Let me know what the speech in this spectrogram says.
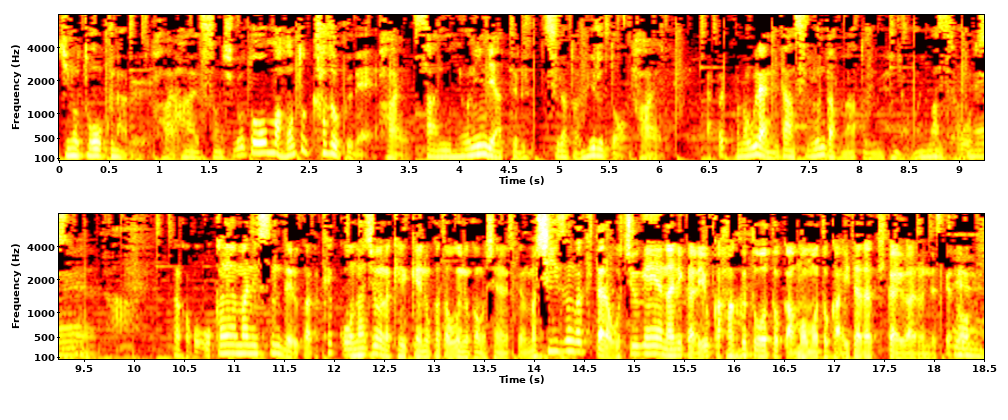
気の遠くなる、はいその仕事を、まあ本当家族で、はい。3人、4人でやってる姿を見ると、はい。やっぱりこのぐらいの値段するんだろうなというふうに思いますよね。そうですねはなんかこう、岡山に住んでる方、結構同じような経験の方多いのかもしれないですけど、まあシーズンが来たらお中元や何かでよく白桃とか桃とかいただく機会があるんですけど、え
